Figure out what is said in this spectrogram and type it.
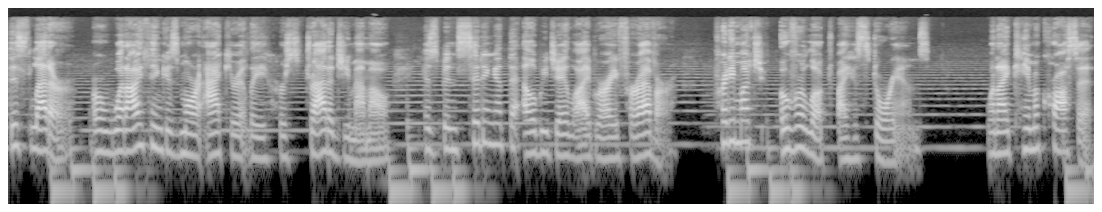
This letter, or what I think is more accurately her strategy memo, has been sitting at the LBJ library forever, pretty much overlooked by historians. When I came across it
